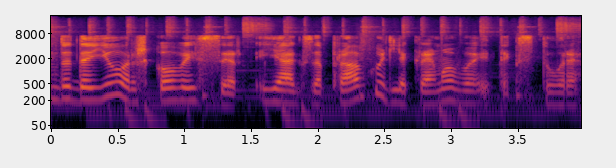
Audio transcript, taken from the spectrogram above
Додаю оршковий сир як заправку для кремової текстури.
